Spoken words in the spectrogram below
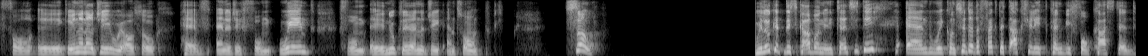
for uh, green energy, we also have energy from wind, from uh, nuclear energy, and so on. So we look at this carbon intensity and we consider the fact that actually it can be forecasted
